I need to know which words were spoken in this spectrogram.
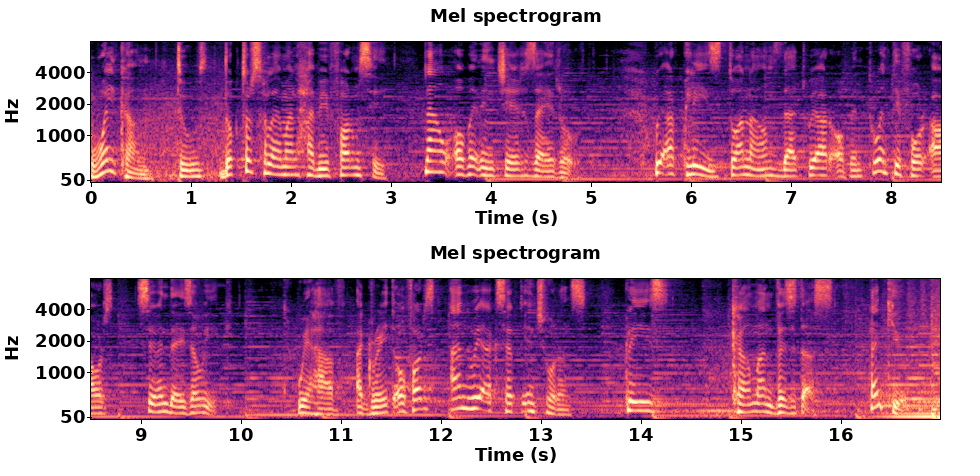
Welcome to Dr. Sulaiman Habib Pharmacy, now open in Sheikh Zayed Road. We are pleased to announce that we are open 24 hours, 7 days a week. We have a great offers and we accept insurance. Please come and visit us. Thank you.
